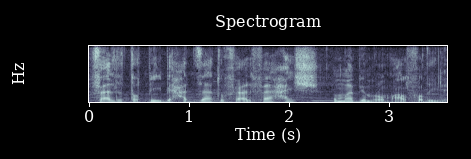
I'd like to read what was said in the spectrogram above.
فعل التطبيق بحد ذاته فعل فاحش وما بيمرق مع الفضيلة.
